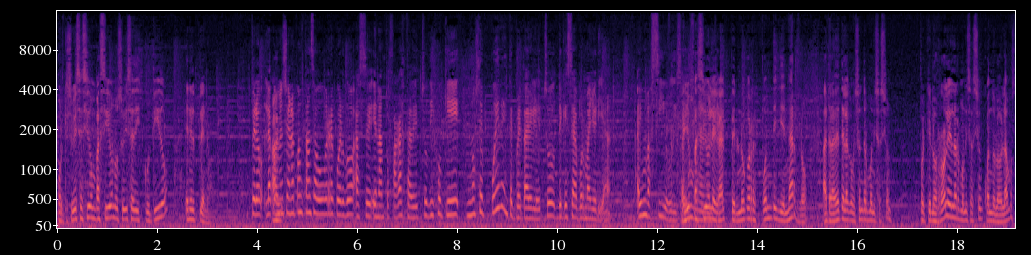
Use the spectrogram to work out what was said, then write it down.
porque si hubiese sido un vacío no se hubiese discutido en el Pleno. Pero la convencional Constanza Hugo, recuerdo, hace en Antofagasta, de hecho, dijo que no se puede interpretar el hecho de que sea por mayoría. Hay un vacío, dice. Hay un vacío legal, pero no corresponde llenarlo a través de la Comisión de Armonización. Porque los roles de la armonización, cuando lo hablamos,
